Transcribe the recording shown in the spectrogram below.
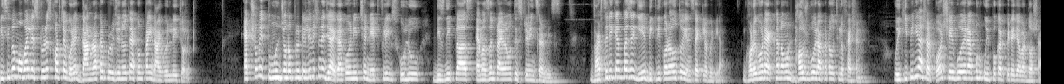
পিসি বা মোবাইলে স্টোরেজ খরচা করে গান রাখার প্রয়োজনীয়তা এখন প্রায় নাই বললেই চলে। একসময় তুমুল জনপ্রিয় টেলিভিশনে জায়গা করে নিচ্ছে Netflix Hulu Disney plus Amazon প্রাইমের মতো স্ট্রিমিং সার্ভিস ভার্সিটি ক্যাম্পাসে গিয়ে বিক্রি করা হতো এনসাইক্লোপিডিয়া ঘরে ঘরে একখানা এমন ঢাউস বই রাখাটাও ছিল ফ্যাশন উইকিপিডিয়া আসার পর সেই বইয়ের এখন উইপোকার পেটে যাওয়ার দশা।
